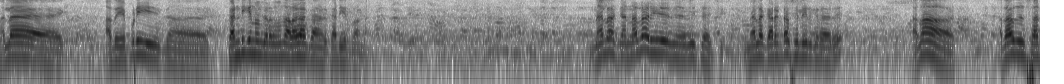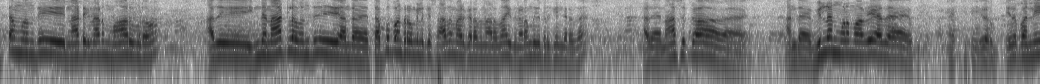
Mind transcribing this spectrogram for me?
அல்ல அதை எப்படி கண்டிக்கணுங்கிறது வந்து அழகாக கா காட்டியிருப்பாங்க. நல்லா க- நல்லா ரீ ரீச் ஆச்சு. நல்லா கரெக்டாக சொல்லியிருக்கிறாரு. அதான் அதாவது சட்டம் வந்து நாட்டுக்கு நாடு மாறுபடும். அது இந்த நாட்டில் வந்து அந்த தப்பு பண்ணுறவங்களுக்கு சாதமாக இருக்கிறதுனால தான் இது நடந்துக்கிட்டு இருக்குங்கிறத அதை நாசுக்காக அந்த வில்லன் மூலமாகவே அதை இதை இதை பண்ணி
